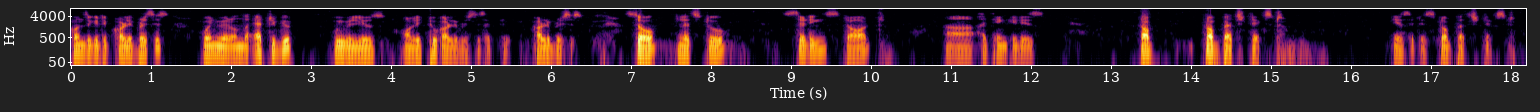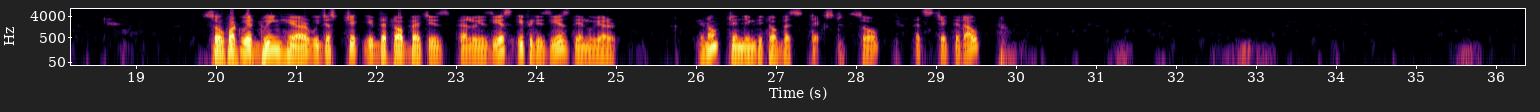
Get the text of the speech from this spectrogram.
consecutive curly braces. When we are on the attribute we will use only two curly braces active curly braces so let's do settings dot uh, I think it is top top batch text. Yes it is top batch text. So what we are doing here we just check if the top batch is value is yes. If it is yes then we are you know changing the top batch text. So let's check that out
